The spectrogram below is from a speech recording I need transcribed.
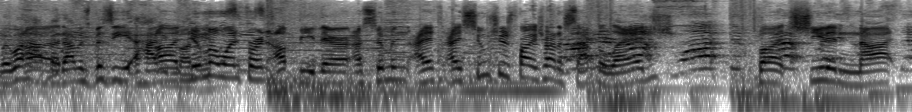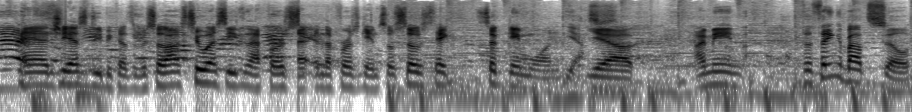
Wait, what happened? I was busy having uh, money. Numa went for an up B there. Assuming I, I assume she was probably trying to snap the ledge, but she did not, and she has to do because of it. So that was two SCs in that first in the first game. So so take took game one. Yes. Yeah. I mean, the thing about Silk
